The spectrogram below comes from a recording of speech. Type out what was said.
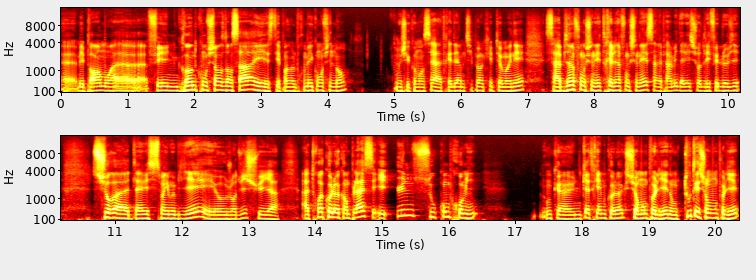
Euh, mes parents m'ont euh, fait une grande confiance dans ça et c'était pendant le premier confinement. J'ai commencé à trader un petit peu en crypto-monnaie. Ça a bien fonctionné, très bien fonctionné. Ça m'a permis d'aller sur de l'effet de levier sur euh, de l'investissement immobilier. Et aujourd'hui, je suis à, trois colocs en place et une sous compromis. donc une quatrième coloc sur Montpellier. Donc tout est sur Montpellier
